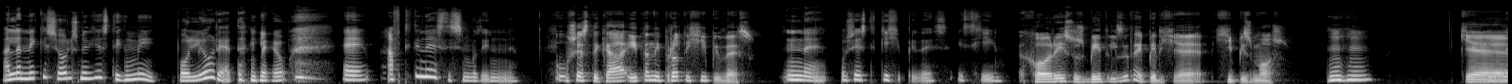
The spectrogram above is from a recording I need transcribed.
αλλά ανήκει σε όλους την ίδια στιγμή. Πολύ ωραία τα λέω. Ε, αυτή την αίσθηση μου δίνουν. Ουσιαστικά ήταν οι πρώτοι χίπιδες. Ναι, ουσιαστικοί χιπηδές. Ισχύει. Χωρίς τους Beatles δεν θα υπήρχε χιπισμός. Και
